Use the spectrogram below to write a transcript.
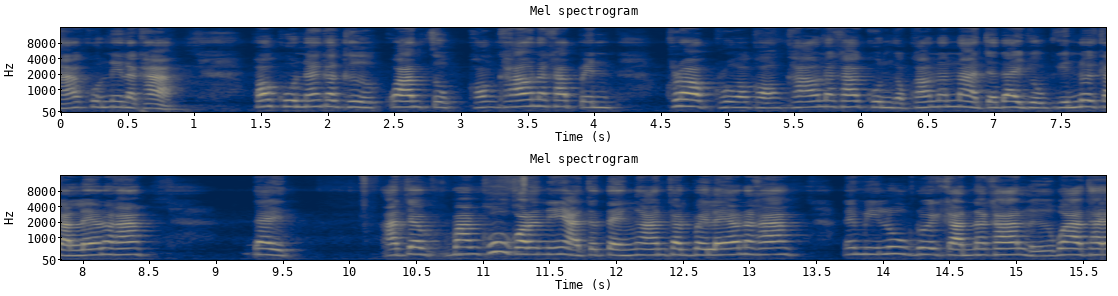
หาคุณนี่แหละค่ะ เพราะคุณนั้นก็คือความสุขของเขานะคะ เป็นครอบครัวของเขานะคะ คุณกับเขานั้นน่าจะได้อยู่กินด้วยกันแล้วนะคะ ได้อาจจะบางคู่กรณีอาจจะแต่งงานกันไปแล้วนะคะ ได้มีลูกด้วยกันนะคะ หรือว่าถ้า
